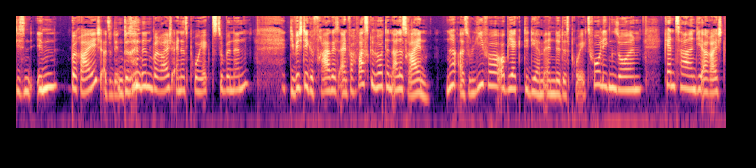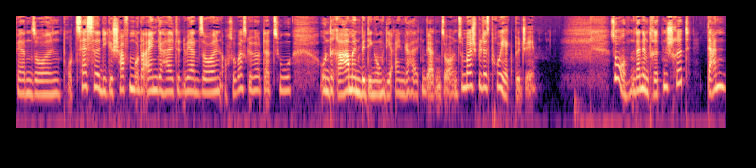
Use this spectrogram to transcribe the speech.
diesen In-Bereich, also den drinnen Bereich eines Projekts zu benennen. Die wichtige Frage ist einfach, was gehört denn alles rein? Ne? Also Lieferobjekte, die am Ende des Projekts vorliegen sollen, Kennzahlen, die erreicht werden sollen, Prozesse, die geschaffen oder eingehalten werden sollen, auch sowas gehört dazu, und Rahmenbedingungen, die eingehalten werden sollen, zum Beispiel das Projektbudget. So, und dann im dritten Schritt, dann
